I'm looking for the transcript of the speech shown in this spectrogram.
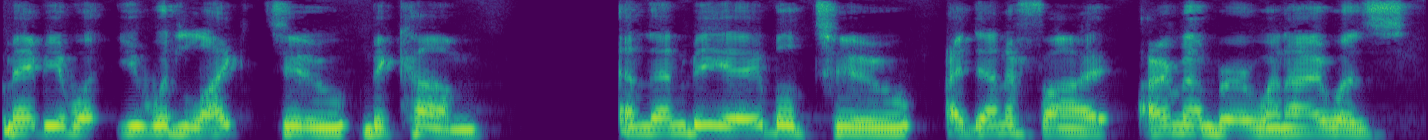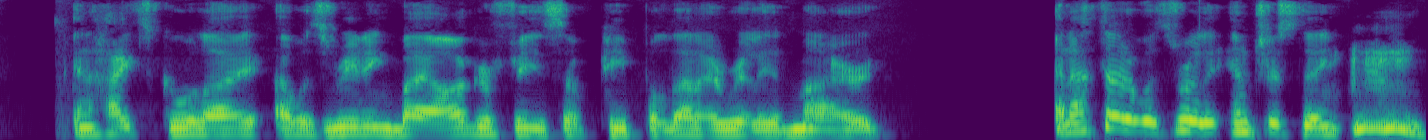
maybe what you would like to become, and then be able to identify. I remember when I was in high school, I, I was reading biographies of people that I really admired. And I thought it was really interesting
